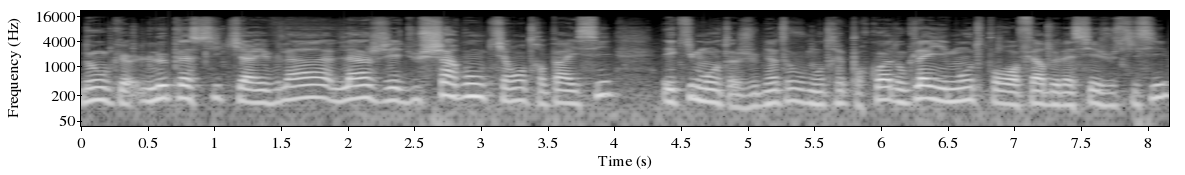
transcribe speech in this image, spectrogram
Donc le plastique qui arrive là, là j'ai du charbon qui rentre par ici et qui monte. Je vais bientôt vous montrer pourquoi. Donc là il monte pour faire de l'acier juste ici.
